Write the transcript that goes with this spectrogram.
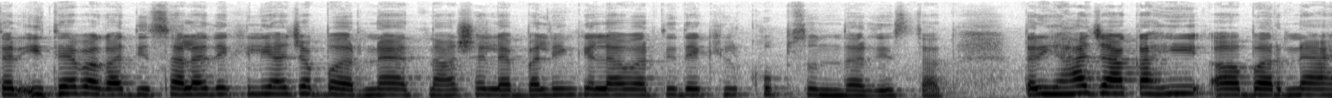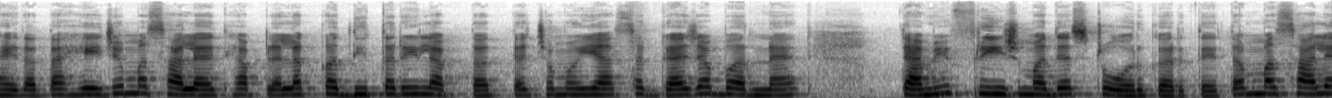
तर इथे बघा दिसायला देखील ह्या ज्या बरण्या आहेत ना अशा लेबलिंग केल्यावरती देखील खूप सुंदर दिसतात. तर ह्या ज्या काही बरण्या आहेत आता हे जे मसाले आहेत हे आपल्याला कधीतरी लागतात. त्याच्यामुळे या सगळ्या ज्या बरण्या आहेत त्या मी फ्रीजमध्ये स्टोअर करते. तर मसाले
